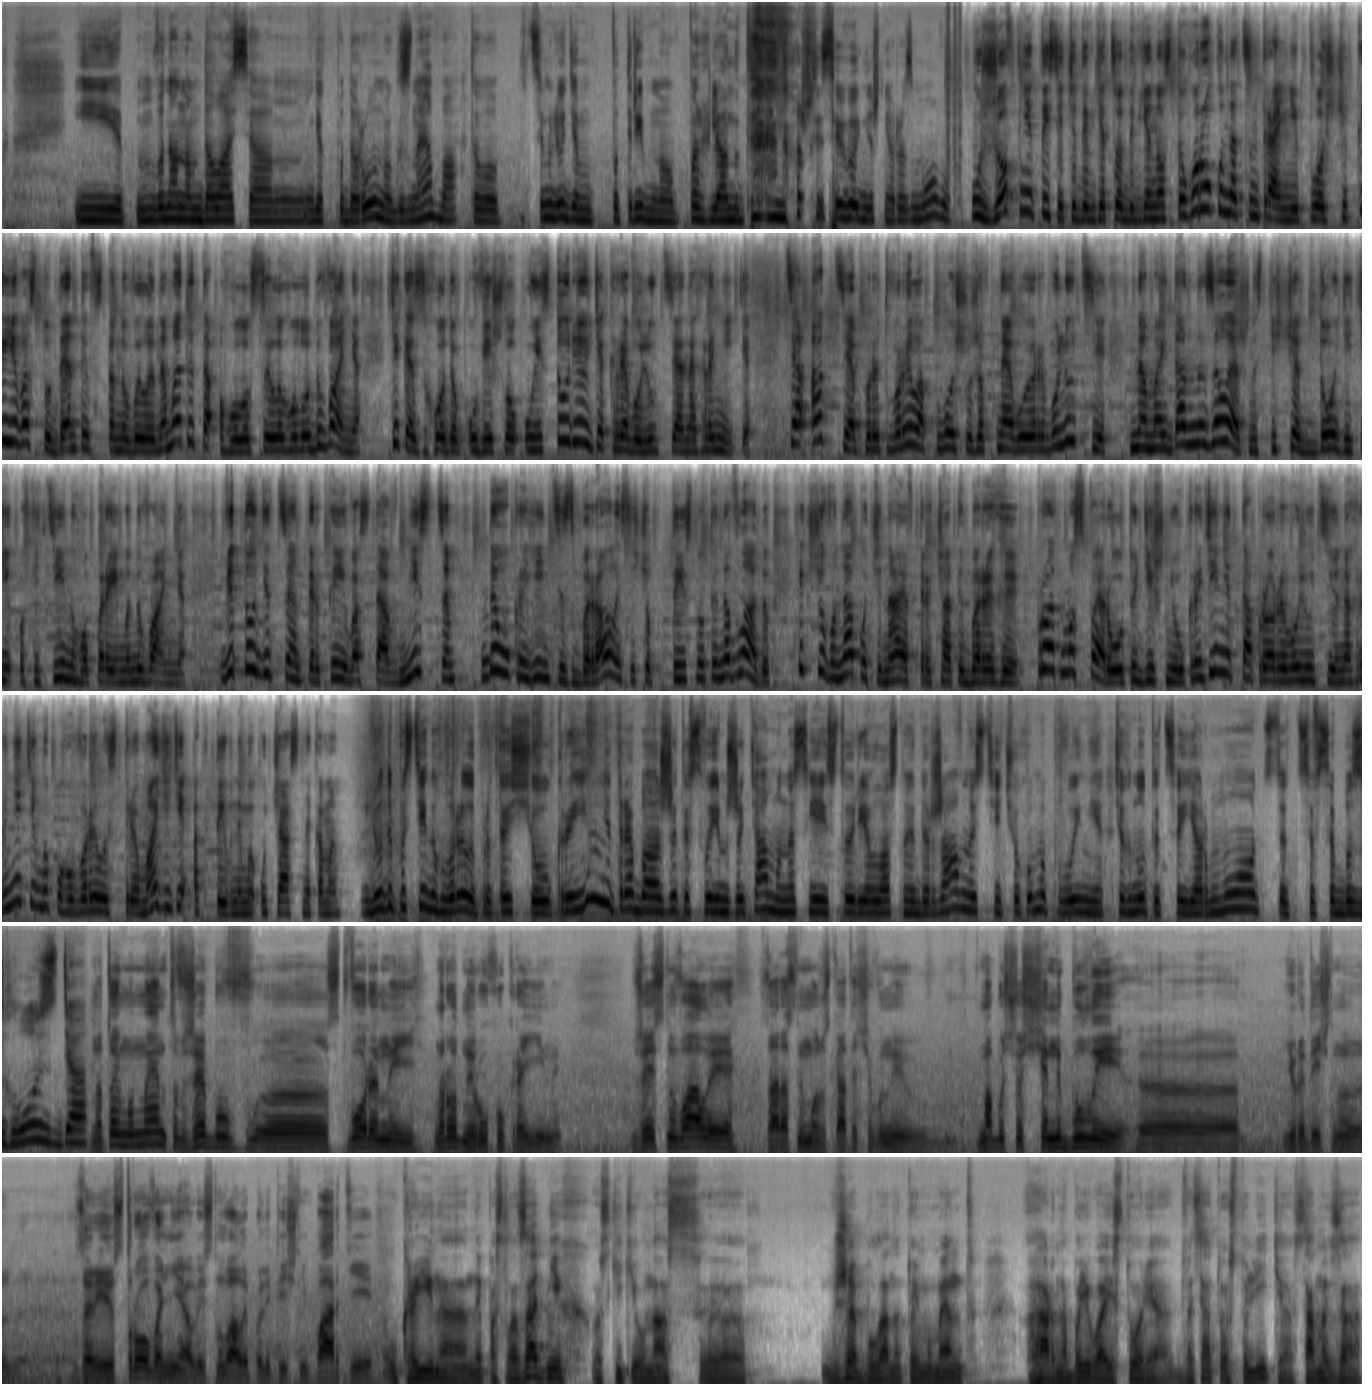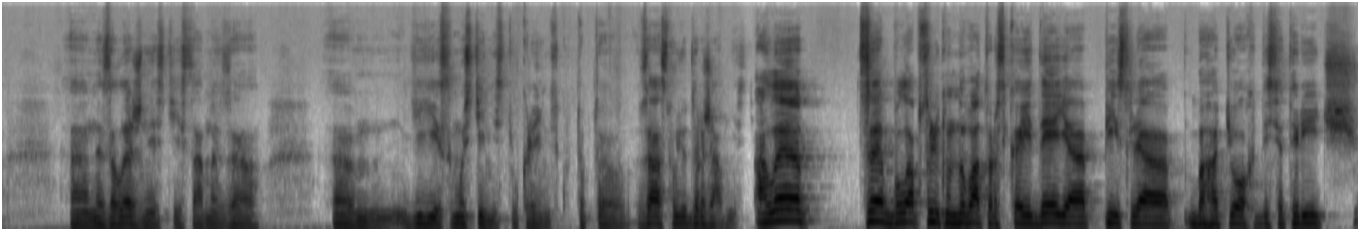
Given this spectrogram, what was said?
і вона нам далася як подарунок з неба, то цим людям потрібно переглянути нашу сьогоднішню розмову. У жовтні 1990 року на центральній площі Києва студенти встановили намети та оголосили голодування, яке згодом увійшло у історію як революція на граніті. Ця акція перетворила площу жовтневої революції на майдан незалежності ще до її офіційного перейменування. Відтоді центр Києва став місцем, де українці збиралися, щоб тиснути на владу, якщо вона починає втрачати береги. Про атмосферу у тодішній Україні та про революцію на граніті ми поговорили з трьома її активними учасниками. Люди постійно говорили про те, що Україні треба жити своїм життям. У нас є історія власної державності. Чого ми повинні тягнути це ярмо? Це, це все безглуздя. На той момент вже був е, створений народний рух України. Вже існували, зараз не можу сказати, чи вони, мабуть, що ще не були е, юридично зареєстровані, але існували політичні партії. Україна не пасла задніх, оскільки у нас е, вже була на той момент гарна бойова історія ХХ століття саме за е, незалежність і саме за її самостійність українську, тобто за свою державність. Але це була абсолютно новаторська ідея після багатьох десятиріч,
